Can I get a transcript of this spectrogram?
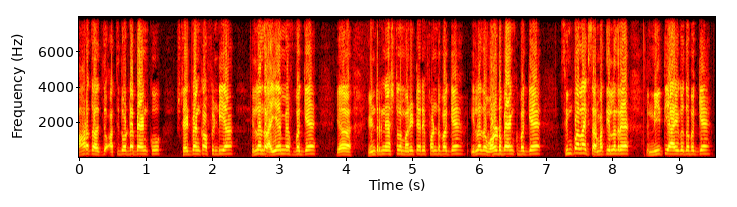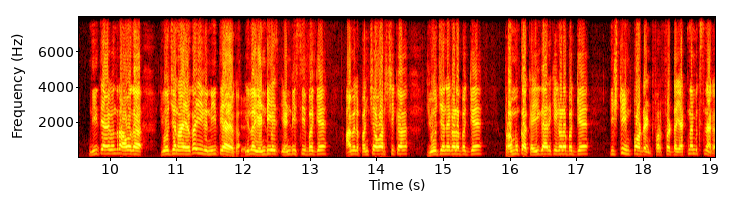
ಭಾರತ ಅತಿ ದೊಡ್ಡ bank, State Bank of India, ಇಲ್ಲಾಂದ್ರೆ ಐ ಎಂ ಎಫ್ ಬಗ್ಗೆ ಇಂಟರ್ನ್ಯಾಷನಲ್ ಮಾನಿಟರಿ ಫಂಡ್ ಬಗ್ಗೆ ಇಲ್ಲಾಂದ್ರೆ ವರ್ಲ್ಡ್ ಬ್ಯಾಂಕ್ ಬಗ್ಗೆ ಸಿಂಪಲ್ ಆಗಿ ಸರ್ ಮತ್ತೆ ಇಲ್ಲಾಂದ್ರೆ ನೀತಿ ಆಯೋಗದ ಬಗ್ಗೆ. ನೀತಿ ಆಯೋಗ ಅಂದ್ರೆ ಅವಾಗ ಯೋಜನಾ ಆಯೋಗ ಈಗ ನೀತಿ ಆಯೋಗ. ಇಲ್ಲ N D N D C ಬಗ್ಗೆ ಆಮೇಲೆ ಪಂಚವಾರ್ಷಿಕ ಯೋಜನೆಗಳ ಬಗ್ಗೆ ಪ್ರಮುಖ ಕೈಗಾರಿಕೆಗಳ ಬಗ್ಗೆ ಇಷ್ಟು ಇಂಪಾರ್ಟೆಂಟ್ ಪರ್ಫೆಕ್ಟ್ ಎಕನಾಮಿಕ್ಸ್ನಾಗ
